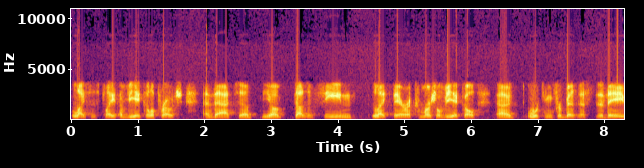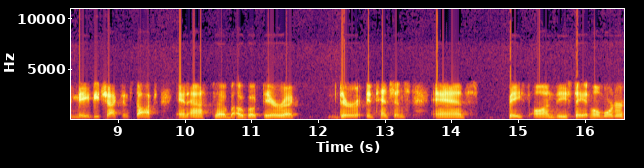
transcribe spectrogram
license plate, a vehicle approach that uh, you know doesn't seem like they're a commercial vehicle uh, working for business. They may be checked and stopped and asked uh, about their uh, their intentions, and based on the stay-at-home order,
